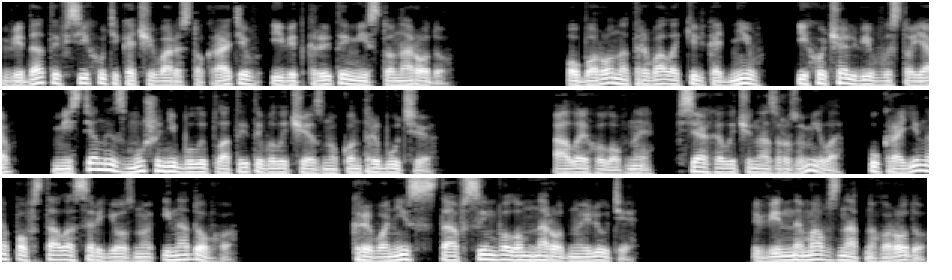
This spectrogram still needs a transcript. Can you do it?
віддати всіх утікачів аристократів і відкрити місто народу. Оборона тривала кілька днів, і, хоча Львів вистояв, містяни змушені були платити величезну контрибуцію. Але головне, вся Галичина зрозуміла, Україна повстала серйозно і надовго. Кривоніс став символом народної люті. Він не мав знатного роду,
